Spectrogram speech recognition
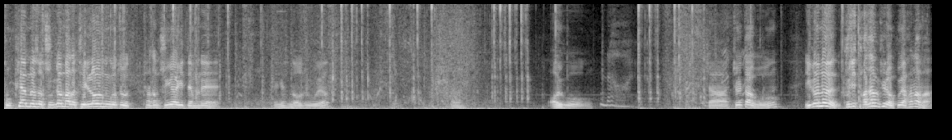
도피하면서 중간마다 딜 넣는 것도 가장 중요하기 때문에 계속 넣어주고요. 자, 어이구. 나와라. 자, 쫄따구. 이거는 굳이 다 잡을 필요 없고요. 하나만.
